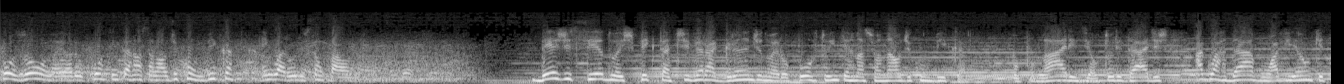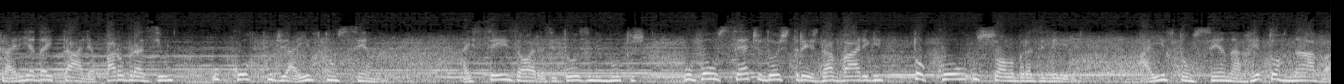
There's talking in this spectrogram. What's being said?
pousou no Aeroporto Internacional de Cumbica, em Guarulhos, São Paulo. Desde cedo, a expectativa era grande no Aeroporto Internacional de Cumbica. Populares e autoridades aguardavam o avião que traria da Itália para o Brasil o corpo de Ayrton Senna. Às 6 horas e 12 minutos, o voo 723 da Varig tocou o solo brasileiro. Ayrton Senna retornava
